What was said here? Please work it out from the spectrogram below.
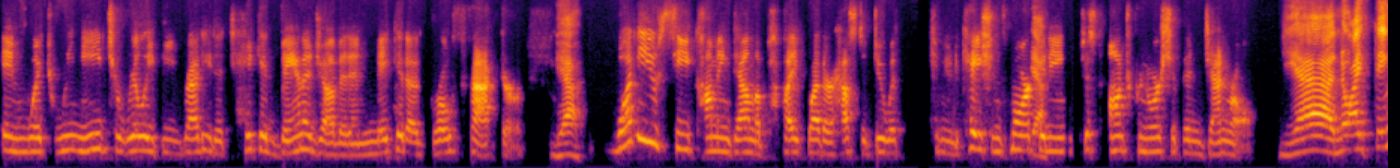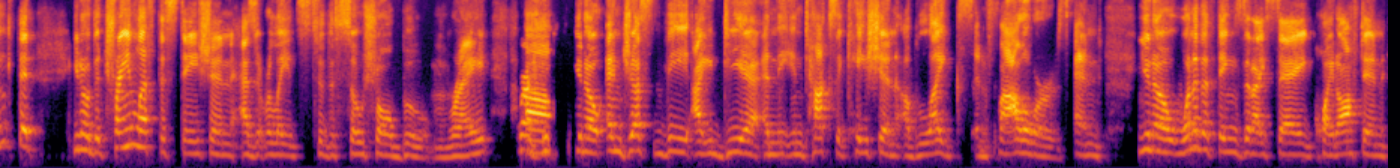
in which we need to really be ready to take advantage of it and make it a growth factor. Yeah. What do you see coming down the pipe, whether it has to do with communications, marketing, yeah. just entrepreneurship in general? Yeah, no, I think that, you know, the train left the station as it relates to the social boom, right? Right. Um, you know, and just the idea and the intoxication of likes and followers. And, you know, one of the things that I say quite often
